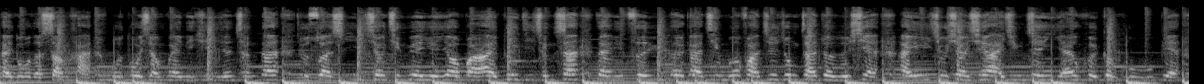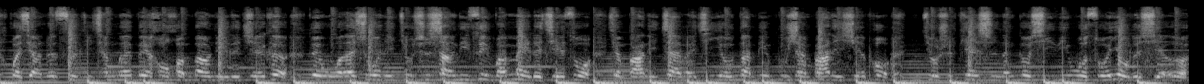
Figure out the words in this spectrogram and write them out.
太多的伤害，我多想为你一人承担，就算是一厢情愿，也要把爱堆积成山。在你赐予的感情魔法之中辗转沦陷，爱依旧相信爱情真言会亘古不变，幻想着自己成为背后环抱你的杰克。对我来说，你就是上帝最完美的杰作，想把你占为己有，但并不想把你胁迫。你就是天使，能够洗涤我所有的邪恶。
